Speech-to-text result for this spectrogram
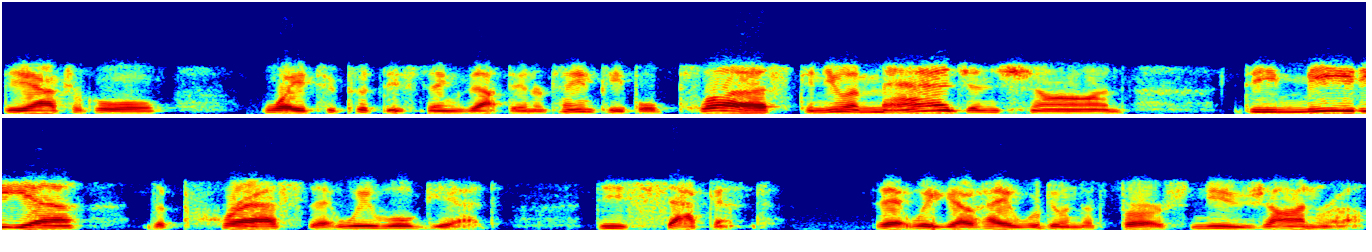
theatrical way to put these things out to entertain people. Plus, can you imagine, Sean, the media, the press that we will get the second that we go, hey, we're doing the first new genre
